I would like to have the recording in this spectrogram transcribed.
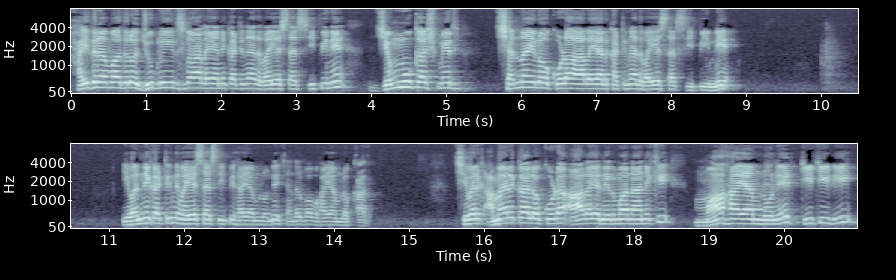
హైదరాబాద్లో జూబ్లీ హిల్స్లో ఆలయాన్ని కట్టినా అది వైఎస్ఆర్సిపినే. జమ్మూ కాశ్మీర్ చెన్నైలో కూడా ఆలయాలు కట్టినా అది వైఎస్ఆర్సిపినే. ఇవన్నీ కట్టింది వైఎస్ఆర్సీపీ హయాంలోనే చంద్రబాబు హయాంలో కాదు. చివరికి అమెరికాలో కూడా ఆలయ నిర్మాణానికి మా హయాంలోనే టీటీడీ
